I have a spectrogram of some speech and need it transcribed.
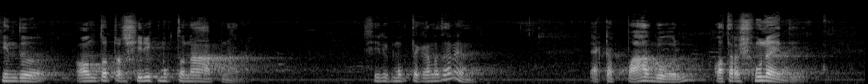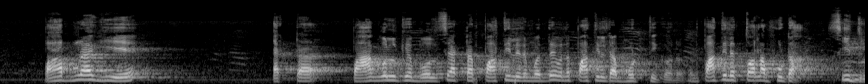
কিন্তু অন্তরটা শিরিক মুক্ত না আপনার। শিরিক মুক্ত কেন জানেন? একটা পাগল, কথাটা শুনাই দি পাবনা গিয়ে একটা পাগলকে বলছে, একটা পাতিলের মধ্যে বলে পাতিলটা ভর্তি করো। পাতিলের তলা ফুটা, ছিদ্র।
